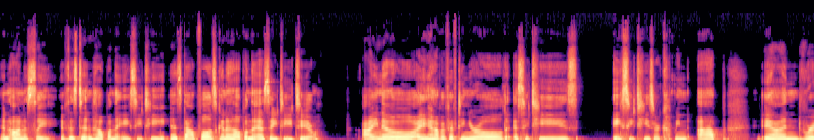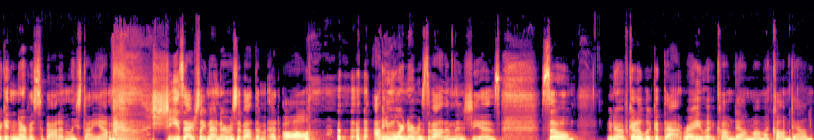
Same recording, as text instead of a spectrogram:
And honestly, if this didn't help on the ACT, it's doubtful it's going to help on the SAT too. I know I have a 15 year old SATs ACTs are coming up and we're getting nervous about them. At least I am. She's actually not nervous about them at all. I'm more nervous about them than she is. So, you know, I've got to look at that, right? Like, calm down, mama, calm down.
